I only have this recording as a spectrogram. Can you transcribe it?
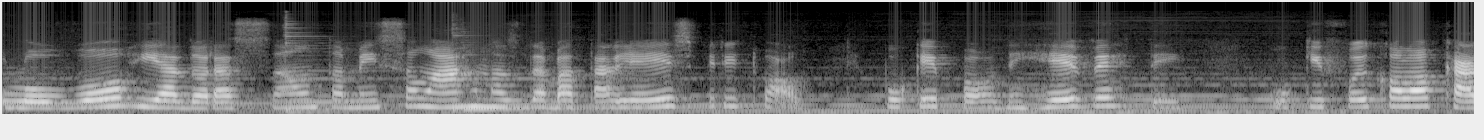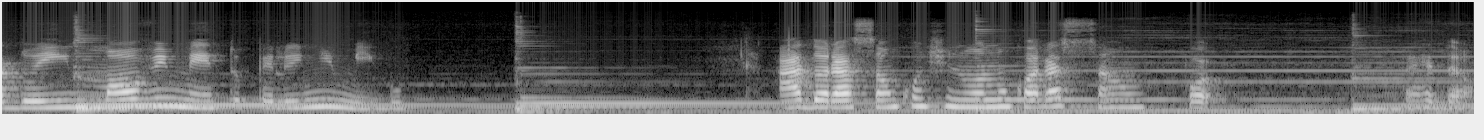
O louvor e a adoração também são armas da batalha espiritual, porque podem reverter o que foi colocado em movimento pelo inimigo. A adoração continua no coração. Perdão.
